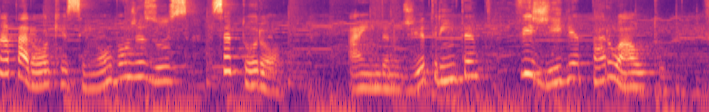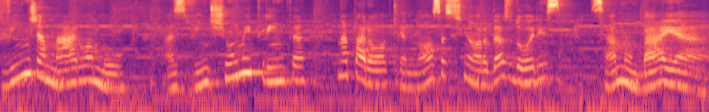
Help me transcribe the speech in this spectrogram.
na paróquia Senhor Bom Jesus, setor O. Ainda no dia 30, vigília para o alto, Vinde amar o amor, às 21h30, na paróquia Nossa Senhora das Dores, Samambaia.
